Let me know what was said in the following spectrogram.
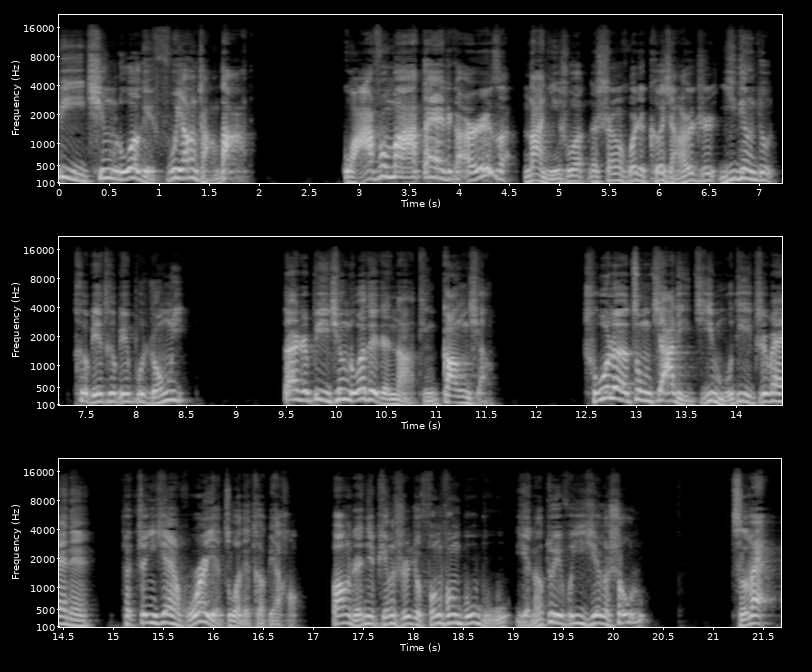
毕青罗给抚养长大的。寡妇妈带着个儿子，那你说那生活就可想而知，一定就特别特别不容易。但是毕青罗这人呐挺刚强，除了种家里几亩地之外呢，他针线活也做得特别好。帮人家平时就缝缝补补，也能对付一些个收入。此外，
